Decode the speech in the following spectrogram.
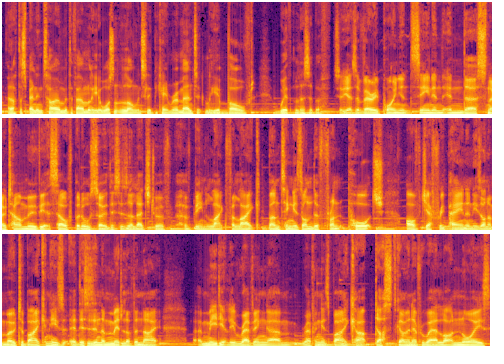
And after spending time with the family, it wasn't long until he became romantically involved with Elizabeth. So yeah, it's a very poignant scene in in the Snowtown movie itself, but also this is alleged to have, have been like for like. Bunting is on the front porch of Jeffrey Payne, and he's on a motorbike, and he's this is in the middle of the night. Immediately revving, um, revving his bike up, dust going everywhere, a lot of noise,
